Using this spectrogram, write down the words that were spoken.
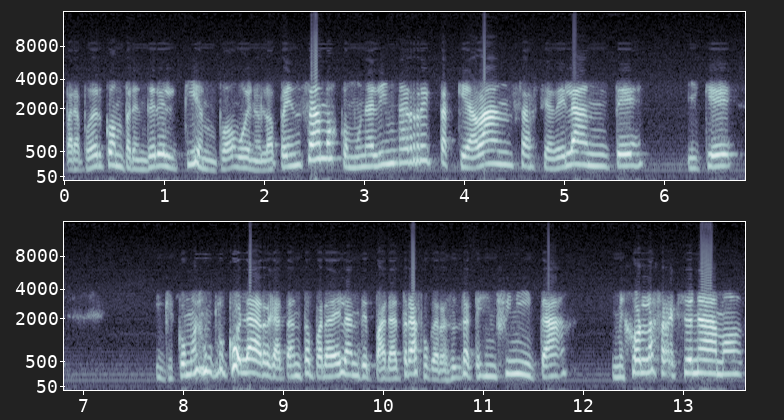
para poder comprender el tiempo, bueno, lo pensamos como una línea recta que avanza hacia adelante y que, y que como es un poco larga, tanto para adelante, para atrás, porque resulta que es infinita, mejor la fraccionamos,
